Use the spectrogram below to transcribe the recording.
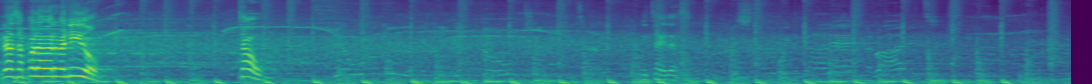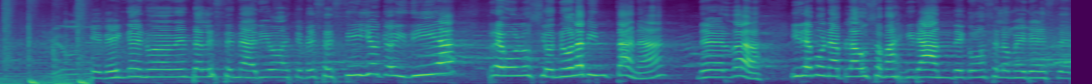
Gracias por haber venido. Chao. Muchas gracias. que venga nuevamente al escenario a este pececillo que hoy día revolucionó la pintana, de verdad. Y demos un aplauso más grande como se lo merece.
